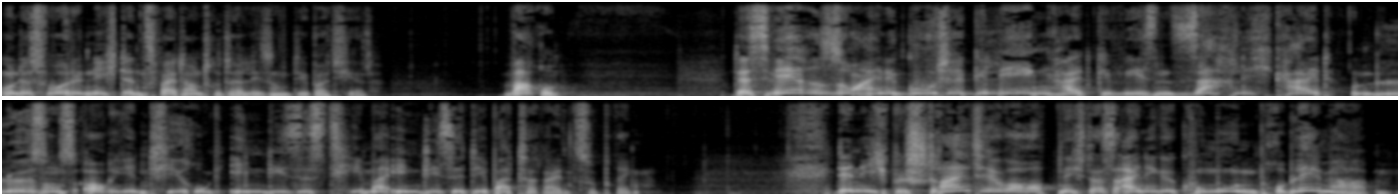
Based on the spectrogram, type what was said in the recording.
und es wurde nicht in zweiter und dritter Lesung debattiert. Warum? Das wäre so eine gute Gelegenheit gewesen, Sachlichkeit und Lösungsorientierung in dieses Thema, in diese Debatte reinzubringen. Denn ich bestreite überhaupt nicht, dass einige Kommunen Probleme haben.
